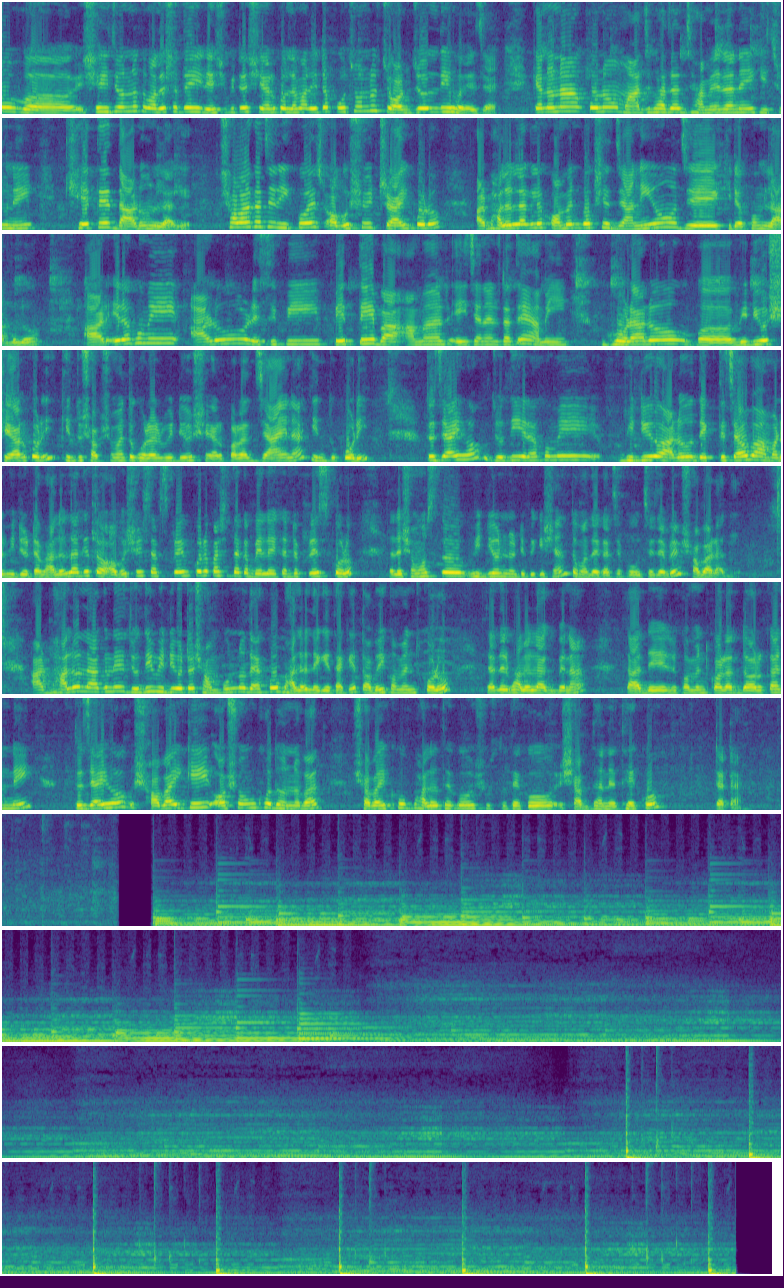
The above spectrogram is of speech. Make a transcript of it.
সেই জন্য তোমাদের সাথে এই রেসিপিটা শেয়ার করলাম, আর এটা প্রচণ্ড চটজলদি হয়ে যায়। কেননা কোনো মাছ ভাজার ঝামেলা নেই, কিছু নেই, খেতে দারুণ লাগে। সবার কাছে রিকোয়েস্ট অবশ্যই ট্রাই করো, আর ভালো লাগলে কমেন্ট বক্সে জানিও যে কীরকম লাগল। আর এরকমই আরও রেসিপি পেতে বা আমার এই চ্যানেলটাতে আমি ঘোড়ারও ভিডিও শেয়ার করি, কিন্তু সবসময় তো ঘোড়ার ভিডিও শেয়ার করা যায় না, কিন্তু করি। তো যাই হোক, যদি এরকমই ভিডিও আরও দেখতে চাও বা আমার ভিডিওটা ভালো লাগে, তো অবশ্যই সাবস্ক্রাইব করে পাশে থাকা বেল আইকনটা প্রেস করো, তাহলে সমস্ত ভিডিওর নোটিফিকেশান তোমাদের কাছে পৌঁছে যাবে সবার আগে। আর ভালো লাগলে যদি ভিডিওটা সম্পূর্ণ দেখো, ভালো লেগে থাকে, তবেই কমেন্ট করো। যাদের ভালো লাগবে না, তাদের কমেন্ট করার দরকার নেই। তো যাই হোক, সবাইকেই অসংখ্য ধন্যবাদ। সবাই খুব ভালো থেকো, সুস্থ থেকো, সাবধানে থেকো। টাটা।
